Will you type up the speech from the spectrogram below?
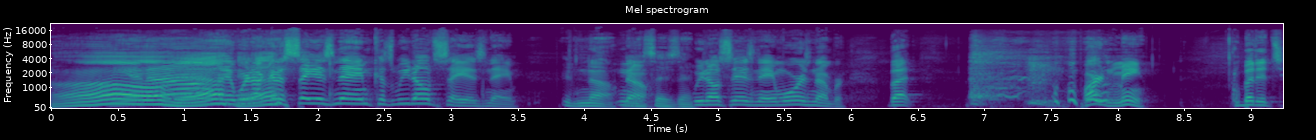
Oh, You know? yeah. And we're not gonna say his name because we don't say his name. No, No, don't say his name. we don't say his name or his number. But pardon me. But it's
